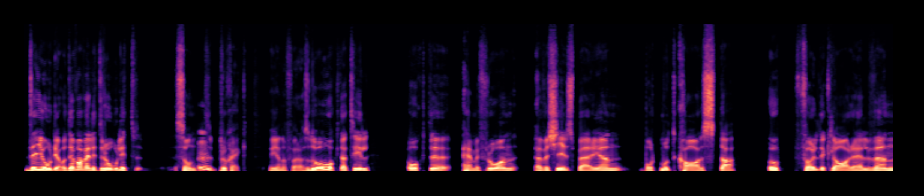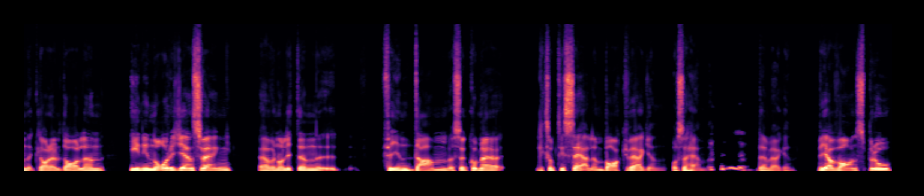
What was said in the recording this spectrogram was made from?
det gjorde jag och det var väldigt roligt sånt Mm. projekt att genomföra. Så då åkte jag till, åkte hemifrån över Kilsbergen, bort mot Karlstad, upp, följde Klarälven, Klarälvdalen, in i Norge en sväng, över någon liten eh, fin damm. Sen kom jag liksom till Sälen bakvägen och så hem Mm. den vägen. Via Vansbro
